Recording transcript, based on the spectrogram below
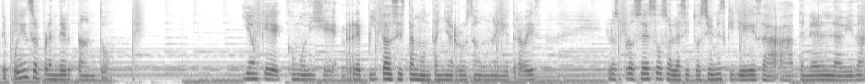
te pueden sorprender tanto. Y aunque, como dije, repitas esta montaña rusa una y otra vez, los procesos o las situaciones que llegues a tener en la vida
